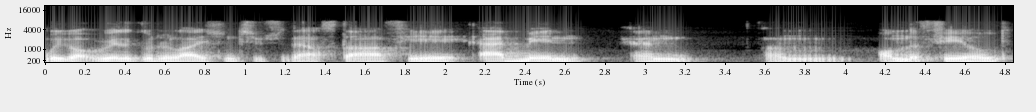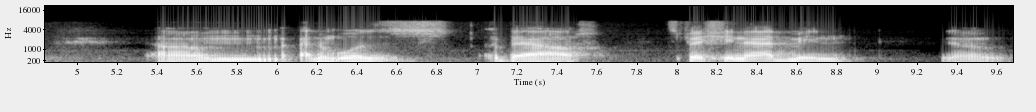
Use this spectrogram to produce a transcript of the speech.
we got really good relationships with our staff here, admin and um, on the field. Um, and it was about, especially in admin, you know,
